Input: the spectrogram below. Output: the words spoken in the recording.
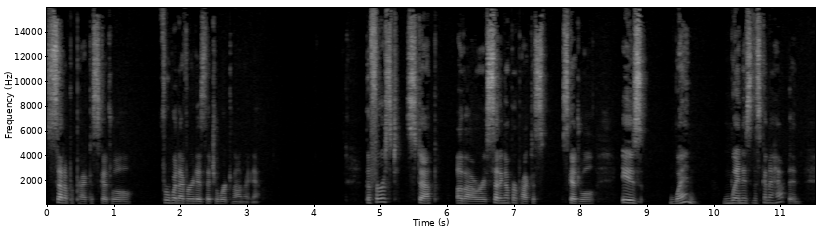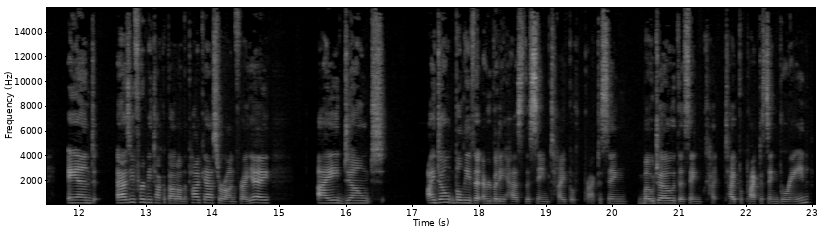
set up a practice schedule for whatever it is that you're working on right now. The first step of our setting up our practice schedule is when. When is this going to happen? And as you've heard me talk about on the podcast or on Friday, I don't I don't believe that everybody has the same type of practicing mojo, the same type of practicing brain,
